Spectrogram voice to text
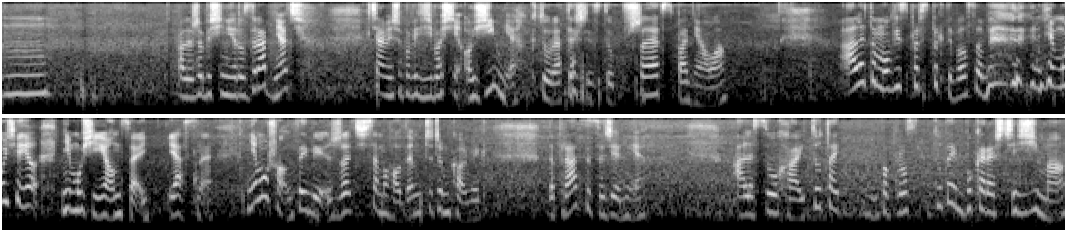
Mm, ale żeby się nie rozdrabniać, chciałam jeszcze powiedzieć właśnie o zimie, która też jest tu przewspaniała. Ale to mówię z perspektywy osoby nie, musi, nie jasne, nie muszącej wyjeżdżać samochodem czy czymkolwiek do pracy codziennie. Ale słuchaj, tutaj po prostu, tutaj w Bukareszcie zima,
